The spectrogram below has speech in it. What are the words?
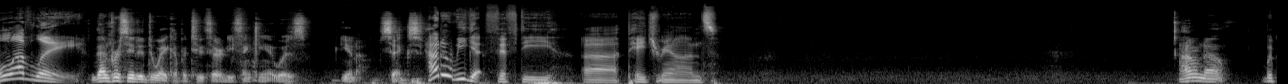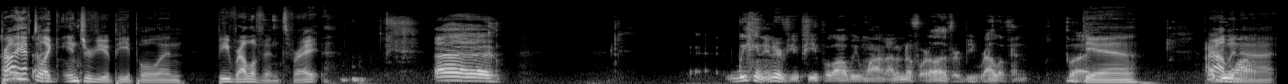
Lovely. Then proceeded to wake up at two thirty, thinking it was you know six. How do we get 50 uh, Patreons? I don't know. We probably I- have to I- like interview people and be relevant, right? Uh, we can interview people all we want. I don't know if we'll ever be relevant, but Yeah. I Probably do want, not.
